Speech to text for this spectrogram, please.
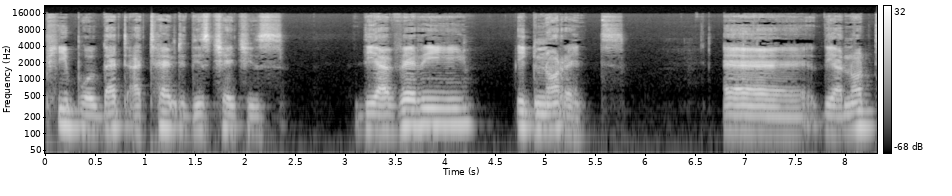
people that attend these churches, they are very ignorant. Uh, they are not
